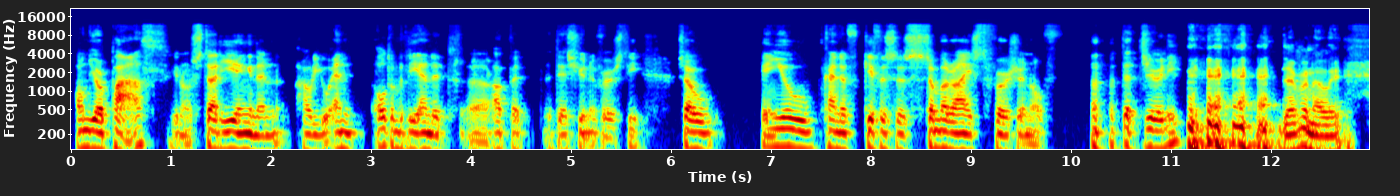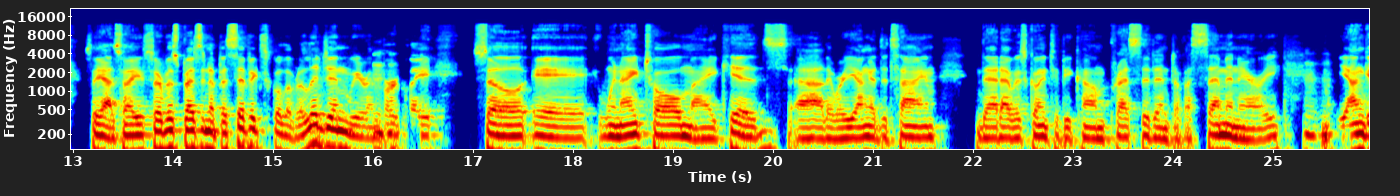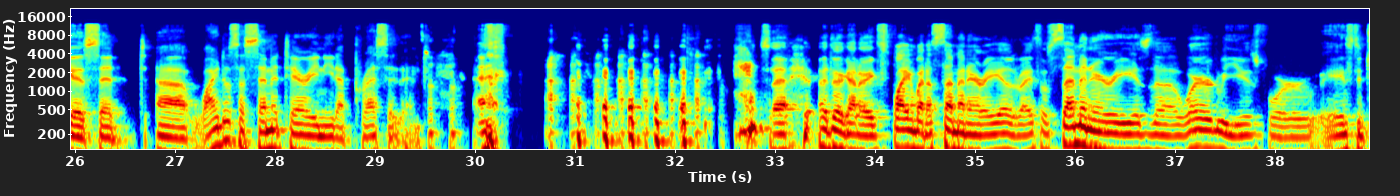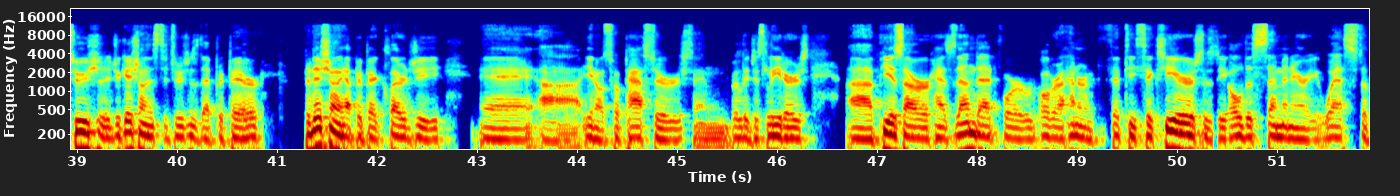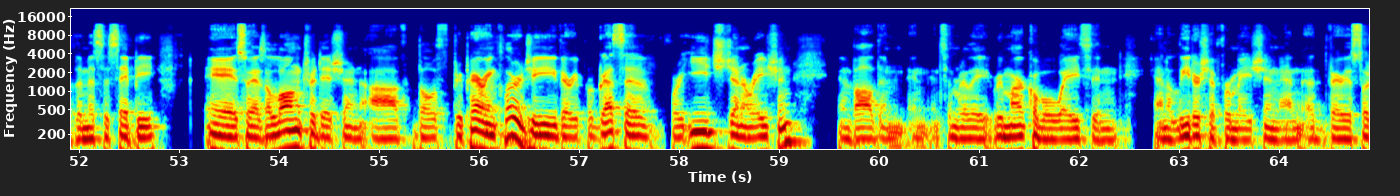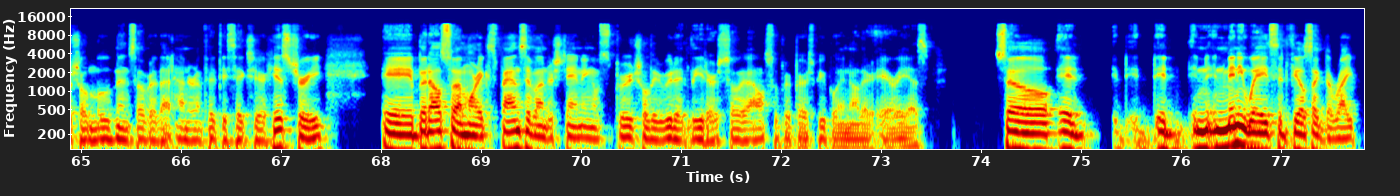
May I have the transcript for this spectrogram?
on your path, you know, studying and then how you end ultimately ended uh, up at, at this university. So can you kind of give us a summarized version of that journey? Definitely. So yeah, so I serve as president of Pacific School of Religion. We were in Mhm. Berkeley. So uh, when I told my kids, uh, they were young at the time, that I was going to become president of a seminary, Mhm. my youngest said, uh, "Why does a cemetery need a president?" so I do got to explain what a seminary is, right? So seminary is the word we use for institution, educational institutions that prepare traditionally have prepared clergy, uh, uh, you know, so pastors and religious leaders. Uh, PSR has done that for over 156 years. is the oldest seminary west of the Mississippi. Uh, so it has a long tradition of both preparing clergy, very progressive for each generation, involved in, in, in some really remarkable ways in kind of leadership formation and uh, various social movements over that 156 year history. Uh, but also a more expansive understanding of spiritually rooted leaders. So it also prepares people in other areas. So it, it, it, in, in many ways, it feels like the right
